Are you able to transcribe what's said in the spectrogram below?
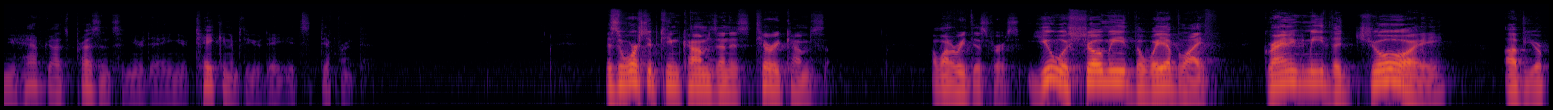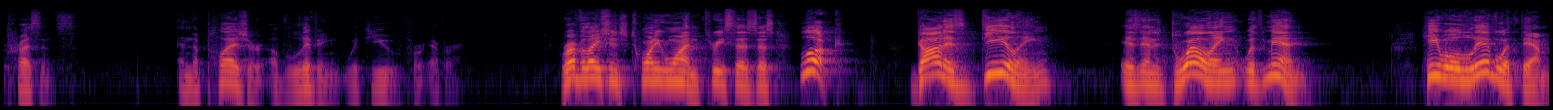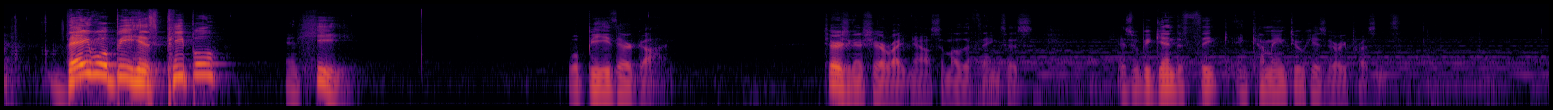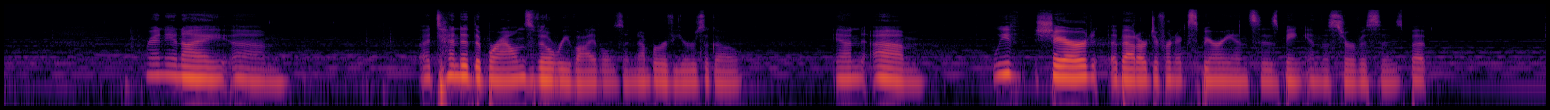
When you have God's presence in your day and you're taking him through your day, it's different. As the worship team comes and as Terry comes, I want to read this verse. You will show me the way of life, granting me the joy of your presence and the pleasure of living with you forever. Revelations 21 3 says this Look, God is dealing, is in dwelling with men. He will live with them. They will be his people, and he will be their God. Terry's going to share right now some other things as, as we begin to seek and come into his very presence. Randy and I um, attended the Brownsville revivals a number of years ago. And um, we've shared about our different experiences being in the services, but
